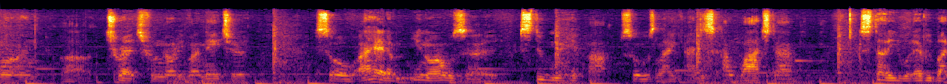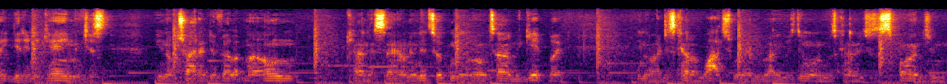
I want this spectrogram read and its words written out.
One, uh, Treach from Naughty by Nature. So I had a, you know, I was a student of hip hop. So it was like I just I watched, I studied what everybody did in the game, and just you know try to develop my own kind of sound. And it took me a long time to get, but you know I just kind of watched what everybody was doing. Was kind of just a sponge and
